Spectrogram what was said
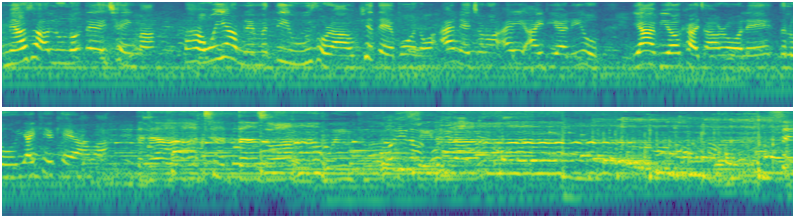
အများဆိုအလူလုံးတဲ့အချိန်မှာ ဘာဝတ်ရမလဲမသိဘူးဆိုတာကိုဖြစ်တယ်ပေါ့နော်အဲ့နဲ့ကျွန်တော်အဲ့ဒီ idea လေးကိုရပြီးတော့ခါကြတော့လေဒီလိုရိုက်ဖြစ်ခဲ့တာပါတရားထက်သန်စွာဝင်ဖို့စေတနာစေ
